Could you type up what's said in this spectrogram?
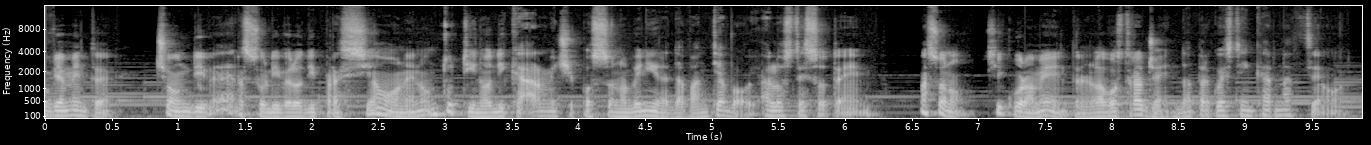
Ovviamente c'è un diverso livello di pressione, non tutti i nodi karmici possono venire davanti a voi allo stesso tempo, ma sono sicuramente nella vostra agenda per questa incarnazione.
